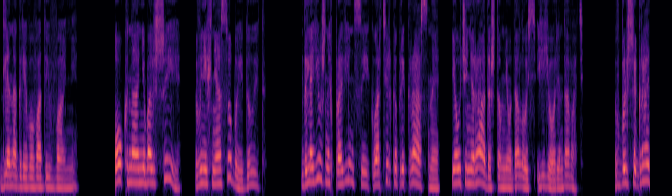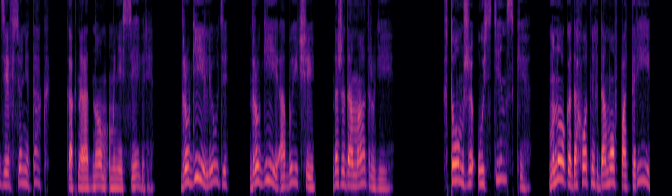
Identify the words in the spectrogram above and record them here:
для нагрева воды в ванне. Окна небольшие, в них не особо и дует. Для южных провинций квартирка прекрасная, я очень рада, что мне удалось ее арендовать. В Большеграде все не так, как на родном мне севере. Другие люди, другие обычаи, даже дома другие. В том же Устинске много доходных домов по три,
